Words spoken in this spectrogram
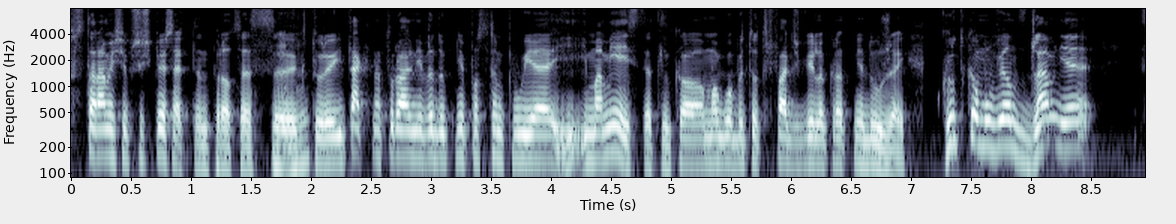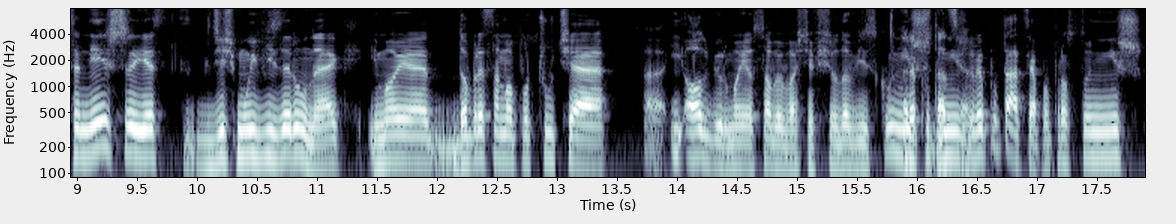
staramy się przyspieszać ten proces, y, mhm. który i tak naturalnie według mnie postępuje i, i ma miejsce, tylko mogłoby to trwać wielokrotnie dłużej. Krótko mówiąc, dla mnie cenniejszy jest gdzieś mój wizerunek i moje dobre samopoczucie e, i odbiór mojej osoby właśnie w środowisku niż reputacja. niż reputacja po prostu, niż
